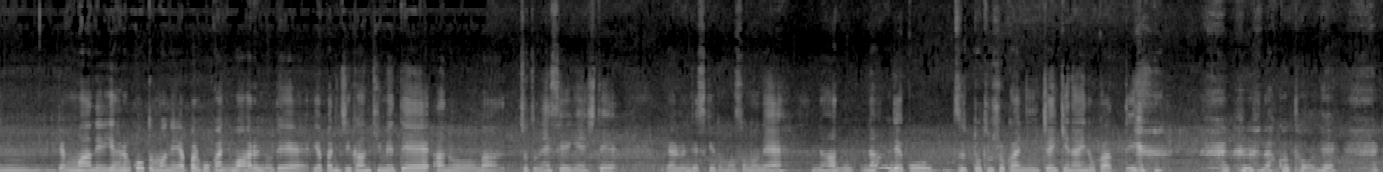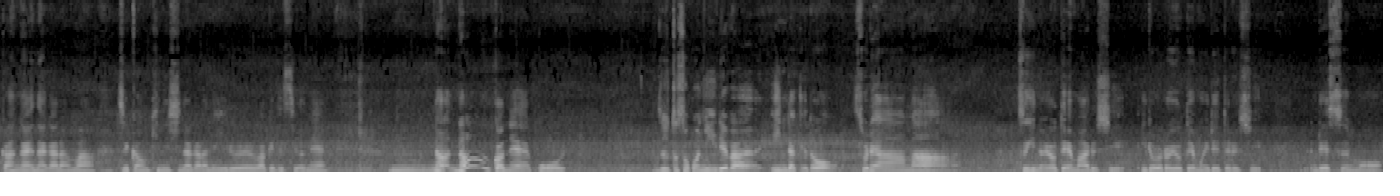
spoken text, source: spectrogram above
うん、でもまあねやることもねやっぱり他にもあるのでやっぱり時間決めてあの、まあ、ちょっとね制限してやるんですけどもそのねなんでこうずっと図書館にいちゃいけないのかっていう ふうなことをね考えながら、まあ、時間を気にしながらねいるわけですよね。うん、ななんかねこうずっとそこにいればいいんだけどそりゃまあ次の予定もあるしいろいろ予定も入れてるしレッスンも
